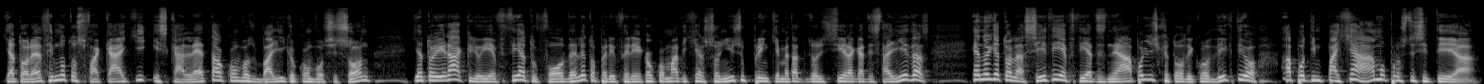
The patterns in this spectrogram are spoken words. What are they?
Για το Ρέθυμνο, το Σφακάκι, η Σκαλέτα, ο κόμβος Μπαλί και ο κόμβος Ισών. Για το Ηράκλειο, η ευθεία του Φόδελε, το περιφερειακό κομμάτι Χερσονήσου πριν και μετά τη σύραγγα της Ταλίδα. Ενώ για το Λασίθι, η ευθεία της Νεάπολης και το οδικό δίκτυο από την Παχιά άμμο προς τη Σιτία.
